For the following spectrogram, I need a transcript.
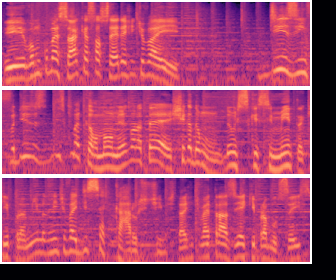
E vamos começar que essa série a gente vai desinf... Des... Des... Como é que é o nome? Agora até chega de um, de um esquecimento aqui pra mim, mas a gente vai dissecar os times, tá? A gente vai trazer aqui pra vocês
